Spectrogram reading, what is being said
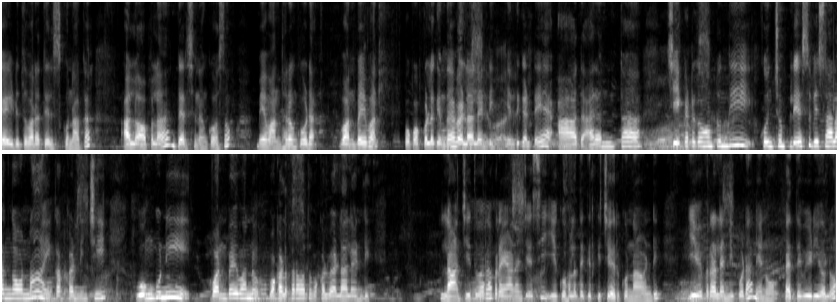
గైడ్ ద్వారా తెలుసుకున్నాక ఆ లోపల దర్శనం కోసం మేమందరం కూడా వన్ బై వన్ ఒక్కొక్కళ్ళ కింద వెళ్ళాలండి. ఎందుకంటే ఆ దారంతా చీకటిగా ఉంటుంది. కొంచెం ప్లేస్ విశాలంగా ఉన్నా ఇంకా అక్కడి నుంచి ఒంగుని వన్ బై వన్ ఒకళ్ళ తర్వాత ఒకళ్ళు వెళ్ళాలండి. లాంచీ ద్వారా ప్రయాణం చేసి ఈ గుహల దగ్గరికి చేరుకున్నామండి. ఈ వివరాలన్నీ కూడా నేను పెద్ద వీడియోలో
